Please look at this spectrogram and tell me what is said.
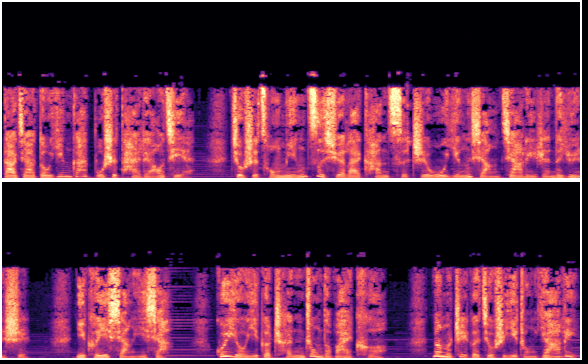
大家都应该不是太了解，就是从名字学来看，此植物影响家里人的运势。你可以想一下，龟有一个沉重的外壳，那么这个就是一种压力，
